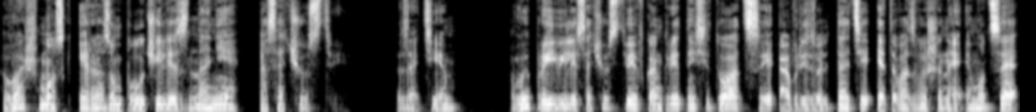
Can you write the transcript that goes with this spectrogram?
ваш мозг и разум получили знание о сочувствии. Затем Вы проявили сочувствие в конкретной ситуации, а в результате эта возвышенная эмоция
